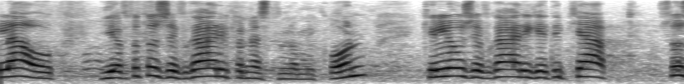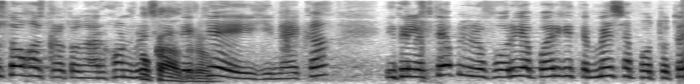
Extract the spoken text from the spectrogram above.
Μιλάω για αυτό το ζευγάρι των αστυνομικών και λέω ζευγάρι γιατί πια στο στόχαστρο των αρχών βρίσκεται κάδρο. και η γυναίκα. Η τελευταία πληροφορία που έρχεται μέσα από το 414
